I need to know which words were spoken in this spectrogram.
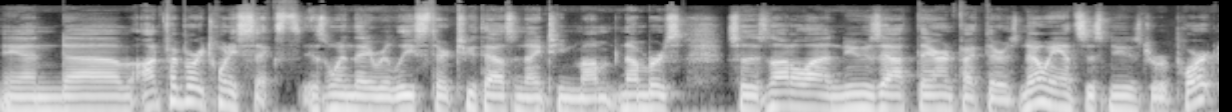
And um, on February 26th is when they released their 2019 numbers. So there's not a lot of news out there. In fact, there's no ANSYS news to report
